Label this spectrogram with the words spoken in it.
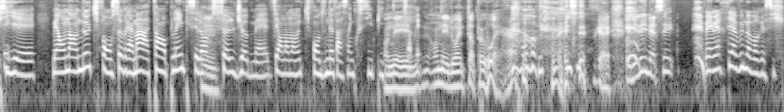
Puis, euh, mais on en a qui font ça vraiment à temps plein, puis c'est leur seul job. Mais, tu sais, on en a qui font du 9 à 5 aussi. Puis On est, ça fait. on est loin de Tupperware. Hein? Émilie, merci. Ben, merci à vous de m'avoir reçu.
